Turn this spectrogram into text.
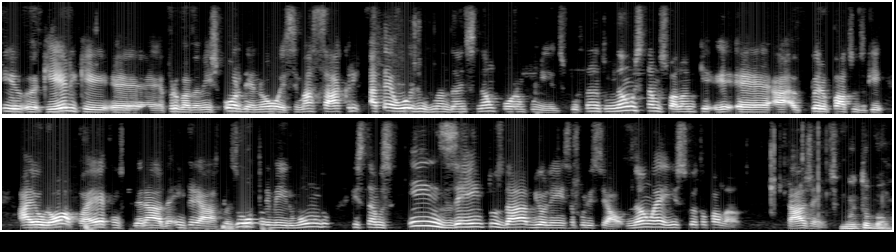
e, eh, que ele que é, provavelmente ordenou esse massacre, até hoje os mandantes não foram punidos. Portanto, não estamos falando que, é, a, pelo fato de que a Europa é considerada, entre aspas, o primeiro mundo, que estamos isentos da violência policial. Não é isso que eu estou falando, tá, gente? Muito bom.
